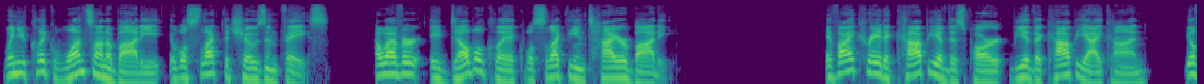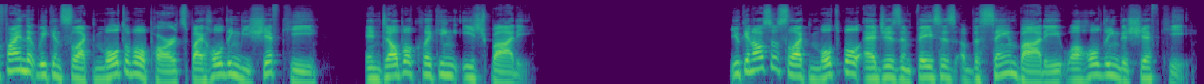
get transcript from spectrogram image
When you click once on a body, it will select the chosen face. However, a double click will select the entire body. If I create a copy of this part via the copy icon, you'll find that we can select multiple parts by holding the shift key and double clicking each body. You can also select multiple edges and faces of the same body while holding the shift key.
